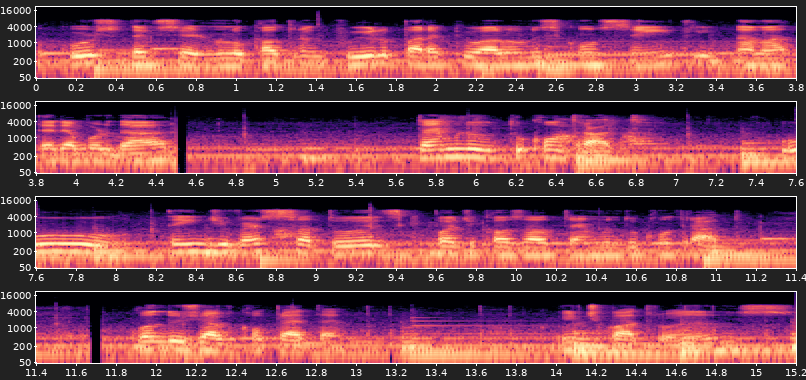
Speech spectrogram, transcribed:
O curso deve ser no local tranquilo para que o aluno se concentre na matéria abordada. Término do contrato. O, tem diversos fatores que podem causar o término do contrato. Quando o jovem completa 24 anos,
